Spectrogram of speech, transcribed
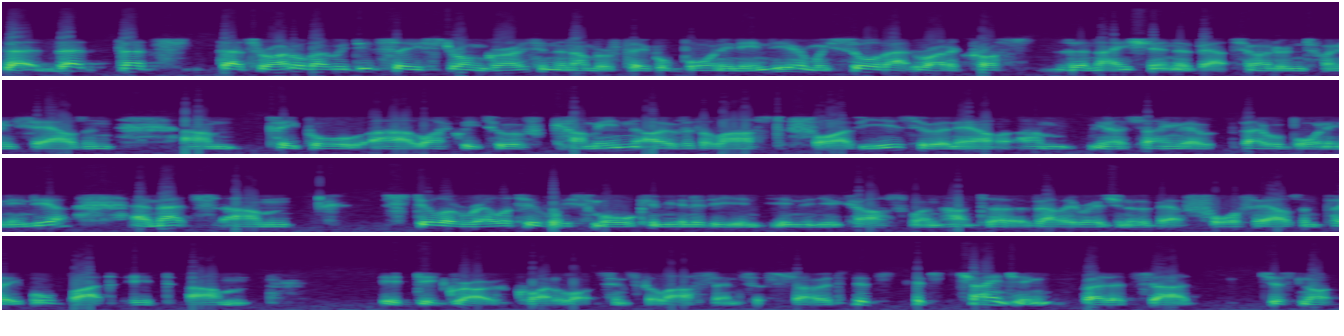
That, that, that's that's right. Although we did see strong growth in the number of people born in India, and we saw that right across the nation. About 220,000 um, people are likely to have come in over the last five years, who are now, um, you know, saying that they were born in India, and that's. Um, still a relatively small community in, in, the Newcastle and Hunter Valley region of about 4,000 people, but it um, it did grow quite a lot since the last census. So it's it's, it's changing, but it's uh, just not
